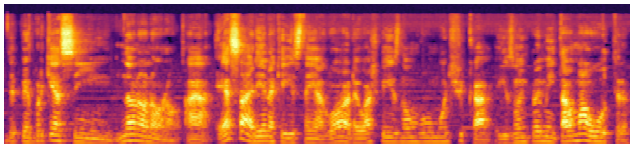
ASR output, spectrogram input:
Depende, porque assim. Não, não, não, não. Ah, essa arena que eles têm agora, eu acho que eles não vão modificar. Eles vão implementar uma outra.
